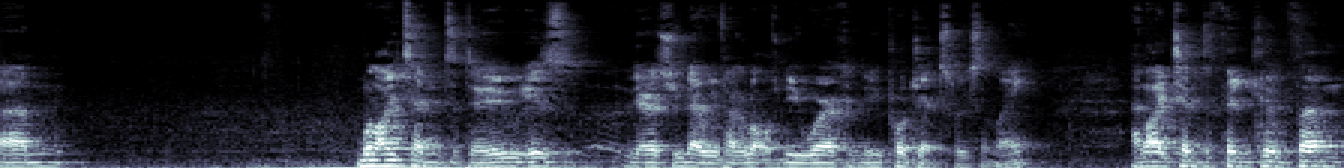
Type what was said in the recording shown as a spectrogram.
Um, what I tend to do is, you know, as you know, we've had a lot of new work and new projects recently, and I tend to think of, um,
